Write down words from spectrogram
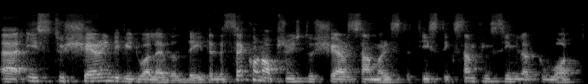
uh, is to share individual level data. And the second option is to share summary statistics, something similar to what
